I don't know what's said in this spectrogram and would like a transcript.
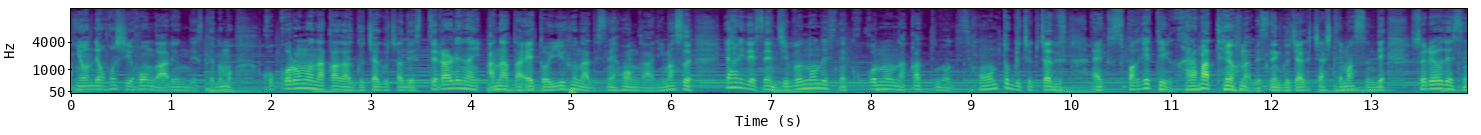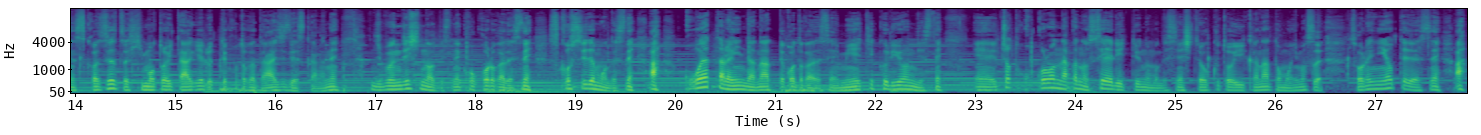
読んでほしい本があるんですけども、心の中がぐちゃぐちゃで捨てられないあなたへという風なですね、本があります。やはりですね、自分のですね、心の中っていうのはですね、ほんとぐちゃぐちゃです。えっ、ー、と、スパゲッティが絡まったようなですね、ぐちゃぐちゃしてますんで、それをですね、少しずつ紐解いてあげるってことが大事ですからね、自分自身のですね、心がですね、少しでもですね、あ、こうやったらいいんだなってことがですね、見えてくるようにですね、えー、ちょっと心の中の整理っていうのもですね、しておくといいかなと思います。それによってですね、あ、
